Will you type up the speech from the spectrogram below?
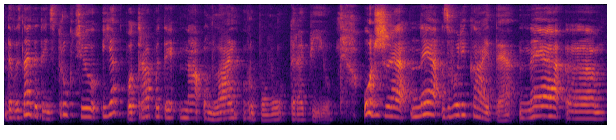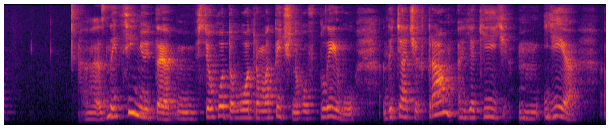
де ви знайдете інструкцію, як потрапити на онлайн-групову терапію. Отже, не зволікайте, не. Е, Е, Знецінюйте всього того драматичного впливу дитячих травм, е, який є е,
